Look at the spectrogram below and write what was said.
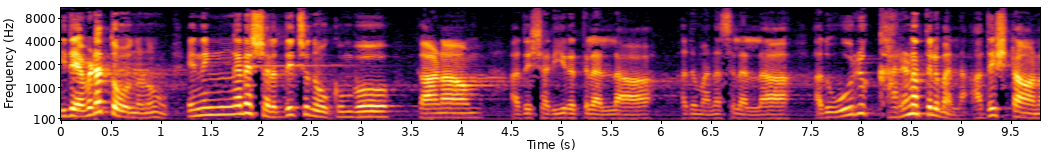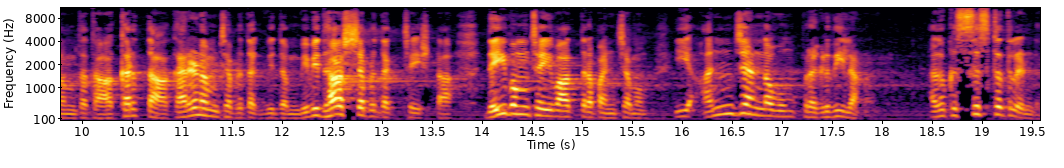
ഇതെവിടെ തോന്നണു? എന്നിങ്ങനെ ശ്രദ്ധിച്ചു നോക്കുമ്പോ കാണാം അത് ശരീരത്തിലല്ല അത് മനസ്സിലല്ല അത് ഒരു കരണത്തിലുമല്ല. അധിഷ്ഠാനം തഥാ കർത്ത കരണം ച പൃഥക്വിധം വിവിധാശ പൃഥക് ചേഷ്ട ദൈവം ചെയ്വാത്ര പഞ്ചമം. ഈ അഞ്ചെണ്ണവും പ്രകൃതിയിലാണ്. അതൊക്കെ സിസ്റ്റത്തിലുണ്ട്.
